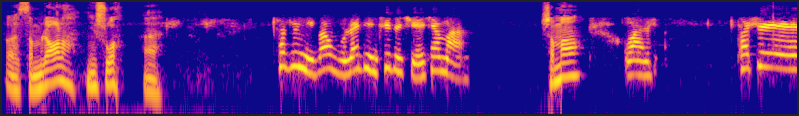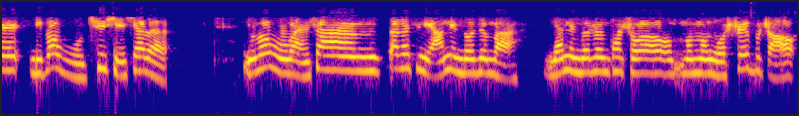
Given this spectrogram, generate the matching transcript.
呃，怎么着了？你说，哎。他是礼拜五那天去的学校嘛？什么？晚，他是礼拜五去学校的。礼拜五晚上大概是两点多钟吧，两点多钟他说：“妈妈，我睡不着。”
